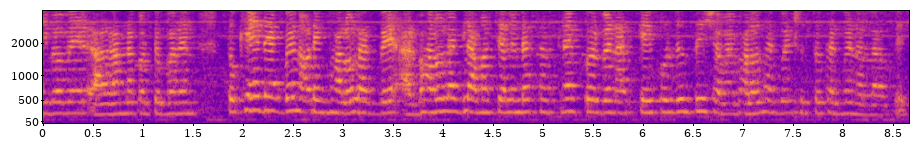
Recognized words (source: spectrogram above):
এইভাবে রান্না করতে পারেন। তো খেয়ে দেখবেন, অনেক ভালো লাগবে। আর ভালো লাগলে আমার চ্যানেলটা সাবস্ক্রাইব করবেন। আজকে এই পর্যন্তই, সবাই ভালো থাকবেন, সুস্থ থাকবেন, আল্লাহ হাফেজ।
